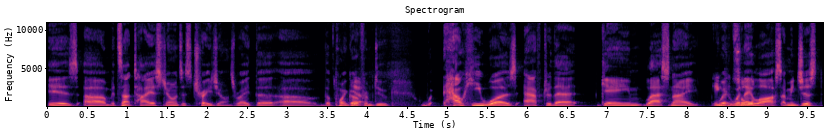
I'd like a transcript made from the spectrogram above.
is um, it's not Tyus Jones, it's Tre Jones, right? The uh, the point guard Yeah. from Duke. How he was after that game last night when, when they lost. I mean, just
